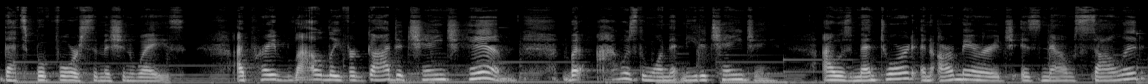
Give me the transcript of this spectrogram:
That's before submission ways. I prayed loudly for God to change him, but I was the one that needed changing. I was mentored, and our marriage is now solid,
